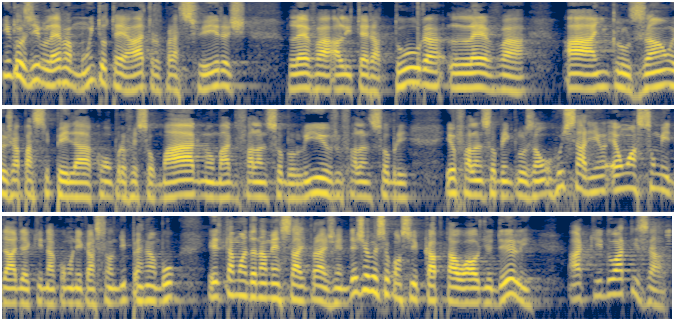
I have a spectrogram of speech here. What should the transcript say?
inclusive leva muito teatro para as feiras, leva a literatura, leva a inclusão. Eu já participei lá com o professor Magno, o Magno falando sobre o livro, falando sobre eu falando sobre inclusão. O Rui Sarinho é uma sumidade aqui na comunicação de Pernambuco. Ele está mandando uma mensagem para a gente. Deixa eu ver se eu consigo captar o áudio dele aqui do WhatsApp.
